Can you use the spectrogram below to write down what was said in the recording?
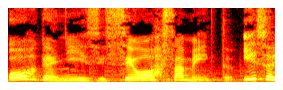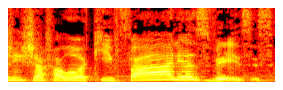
organize seu orçamento. Isso a gente já falou aqui várias vezes.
